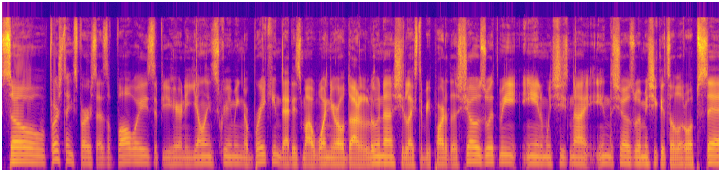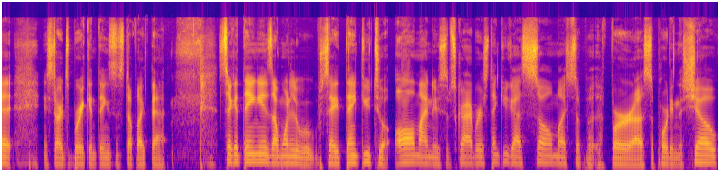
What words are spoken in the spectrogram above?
So, first things first, as of always, if you hear any yelling, screaming, or breaking, that is my one year old daughter Luna. She likes to be part of the shows with me, and when she's not in the shows with me, she gets a little upset and starts breaking things and stuff like that. Second thing is, I wanted to say thank you to all my new subscribers. Thank you guys so much for uh, supporting the show.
